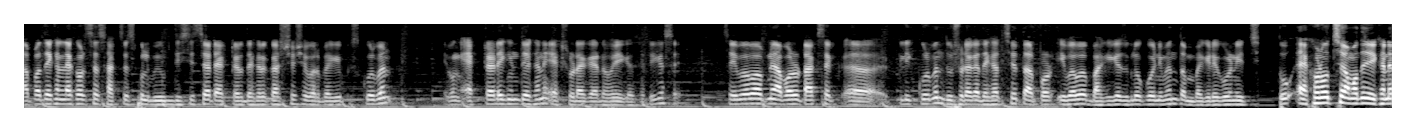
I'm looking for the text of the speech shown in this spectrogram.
তারপর দেখেন লেখা হচ্ছে successful but this is set একটার দেখার কাজ শেষ, এবার ব্যাগে পিস করবেন। এবং একটারে কিন্তু এখানে একশো টাকা অ্যাড হয়ে গেছে, ঠিক আছে? সেইভাবে আপনি আবারও টাক্সে ক্লিক করবেন, দুশো টাকা দেখাচ্ছে, তারপর এভাবে বাকি কাজগুলো করে নেবেন, তো বাকিটা করে নিচ্ছি। তো এখন হচ্ছে আমাদের এখানে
